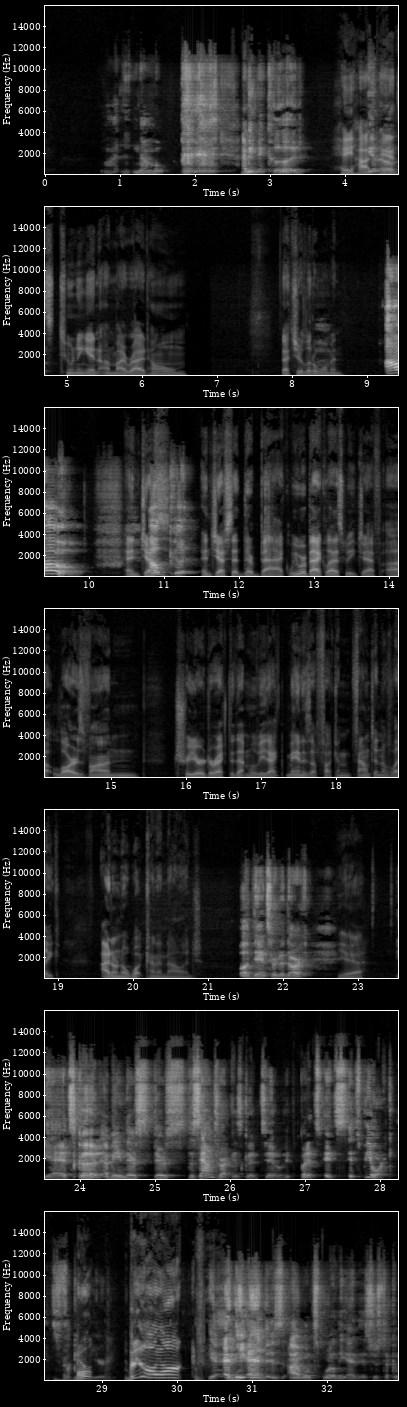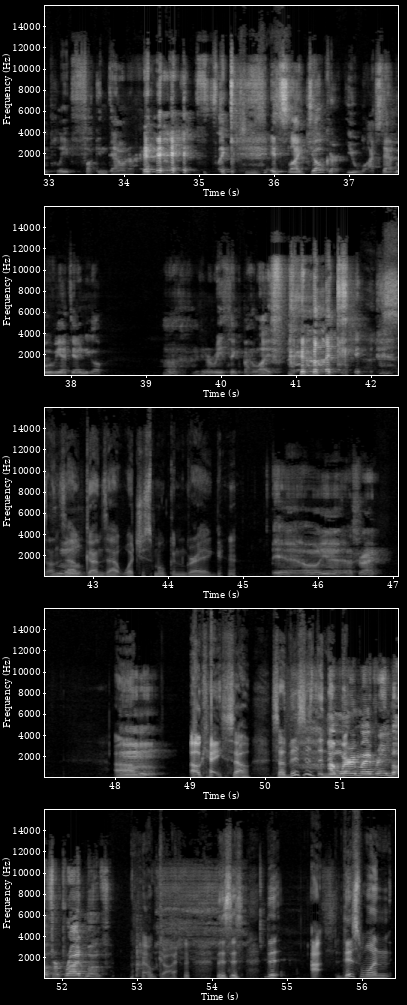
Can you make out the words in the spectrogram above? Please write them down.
what? No. I mean, they could. Hey, Hot you know. Pants, tuning in on my ride home. That's your little woman. Oh, And Jeff good? and Jeff said they're back. We were back last week, Jeff. Uh, Lars von Trier directed that movie. That man is a fucking fountain of like, I don't know what kind of knowledge. Oh, Dancer in the Dark. Yeah. Yeah, it's good. I mean, there's there's the soundtrack is good too, it, but it's it's it's Bjork. It's fucking Bjork. weird. Bjork. Yeah, and the end is I won't spoil the end. It's just a complete fucking downer. it's like it's like Joker. You watch that movie at the end, you go, huh, I gotta rethink my life. like, Suns Hmm. out, guns out. What you smoking, Greg? yeah, oh yeah, that's right. um, Mm. Okay, so so this is the new. I'm wearing my rainbow for Pride Month. oh God, this is the uh, this one.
